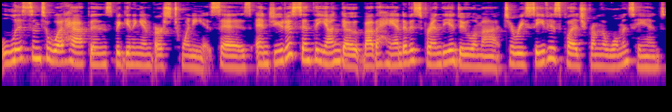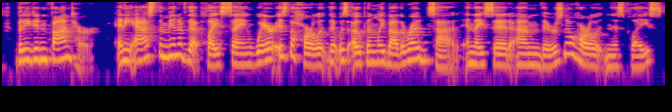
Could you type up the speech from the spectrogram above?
listen to what happens beginning in verse 20. It says, And Judah sent the young goat by the hand of his friend the Adullamite to receive his pledge from the woman's hand, but he didn't find her. And he asked the men of that place, saying, Where is the harlot that was openly by the roadside? And they said, Um, there's no harlot in this place.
